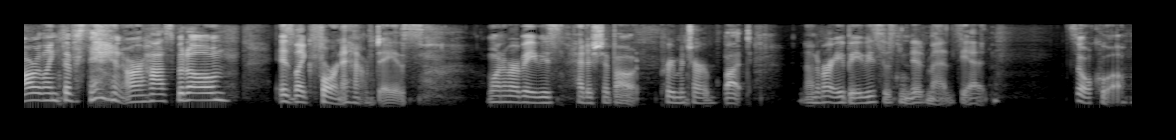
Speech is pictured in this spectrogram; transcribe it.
Our length of stay in our hospital is like four and a half days. One of our babies had to ship out premature, but none of our eight babies has needed meds yet. So cool.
